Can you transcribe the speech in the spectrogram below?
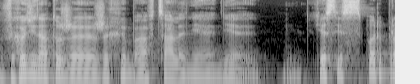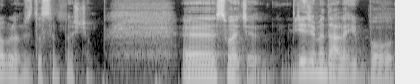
wychodzi na to, że, że chyba wcale nie, nie jest, jest spory problem z dostępnością. E, słuchajcie, jedziemy dalej, bo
